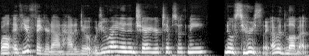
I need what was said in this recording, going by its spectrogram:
Well, if you figured out how to do it, would you write in and share your tips with me? No, seriously, I would love it.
